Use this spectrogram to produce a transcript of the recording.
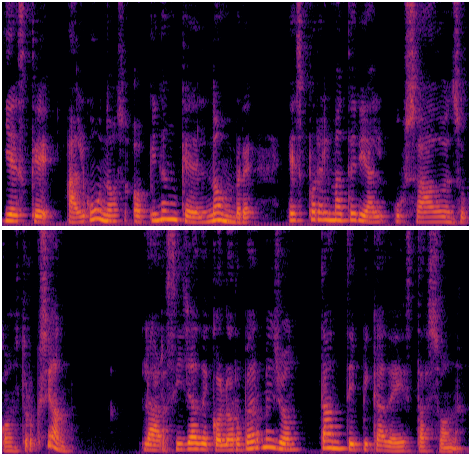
Y es que algunos opinan que el nombre es por el material usado en su construcción, la arcilla de color vermellón tan típica de esta zona.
